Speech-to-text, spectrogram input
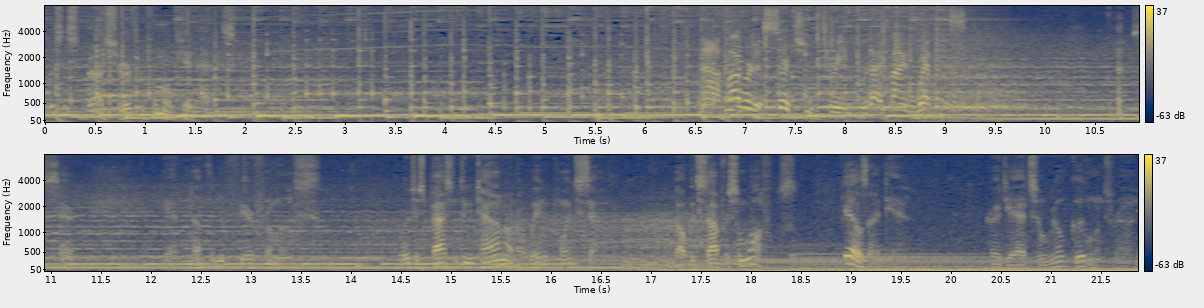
What's this about, Sheriff, if I'm okay to ask? Now, if I were to search you three, would I find weapons? We're just passing through town on our way to Point South. Thought we'd stop for some waffles. Gale's idea. Heard you had some real good ones around here.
